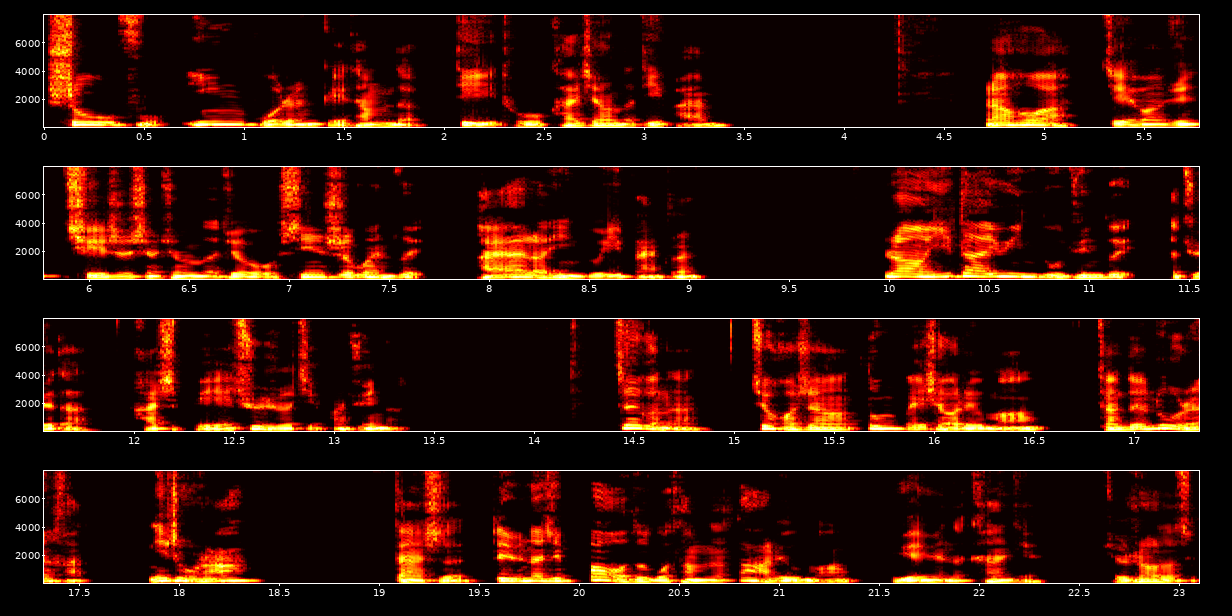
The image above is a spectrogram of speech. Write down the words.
收复英国人给他们的地图开疆的地盘。然后啊，解放军气势汹汹的就兴师问罪，拍了印度一板砖，让一代印度军队他觉得。还是别去惹解放军了。这个呢，就好像东北小流氓敢对路人喊“你瞅啥”，但是对于那些暴揍过他们的大流氓，远远的看见就绕着走。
